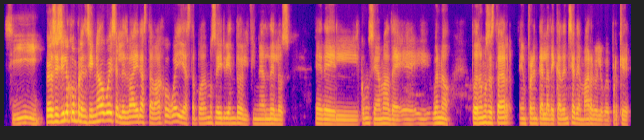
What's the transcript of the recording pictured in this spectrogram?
Sí. Pero si sí lo cumplen, si no, güey, se les va a ir hasta abajo, güey, y hasta podemos ir viendo el final de los, eh, del, ¿cómo se llama? De, eh, bueno, podremos estar enfrente a la decadencia de Marvel, güey, porque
